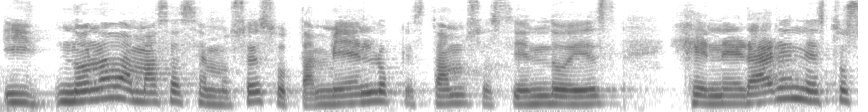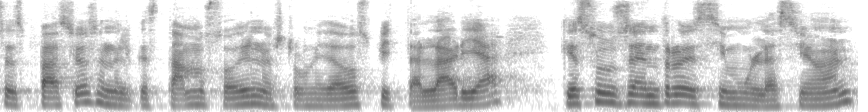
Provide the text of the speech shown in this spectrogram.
Y no nada más hacemos eso, también lo que estamos haciendo es generar en estos espacios en el que estamos hoy, en nuestra unidad hospitalaria, que es un centro de simulación,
